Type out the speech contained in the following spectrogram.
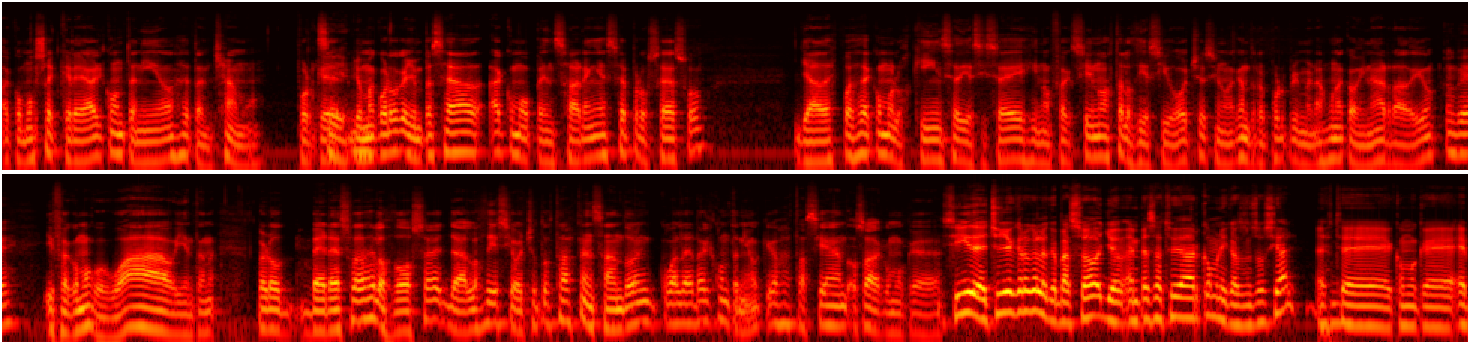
a cómo se crea el contenido desde tan chamo. Porque Sí. yo me acuerdo que yo empecé a, a como pensar en ese proceso ya después de como los 15, 16, y no fue sino hasta los 18, sino que entré por primera vez en una cabina de radio. Ok. Y fue como, wow, y entender. Pero ver eso desde los 12, ya a los 18 tú estabas pensando en cuál era el contenido que ibas a estar haciendo. O sea, como que... Sí, de hecho yo creo que lo que pasó, yo empecé a estudiar comunicación social, este, como que es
